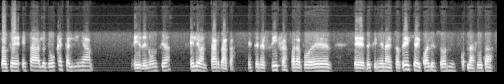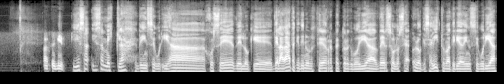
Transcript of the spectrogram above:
Entonces, esta, lo que busca esta línea eh, denuncia es levantar data, es tener cifras para poder eh, definir las estrategias y cuáles son las rutas a seguir. Y esa, esa mezcla de inseguridad, José, de lo que, de la data que tienen ustedes respecto a lo que podría verse o lo, lo que se ha visto en materia de inseguridad,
